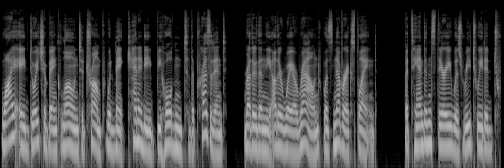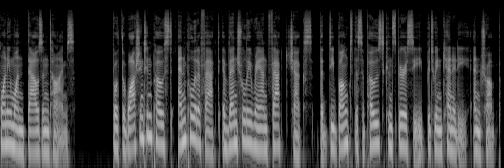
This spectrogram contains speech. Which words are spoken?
Why a Deutsche Bank loan to Trump would make Kennedy beholden to the president rather than the other way around was never explained, but Tanden's theory was retweeted 21,000 times. Both the Washington Post and PolitiFact eventually ran fact checks that debunked the supposed conspiracy between Kennedy and Trump.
